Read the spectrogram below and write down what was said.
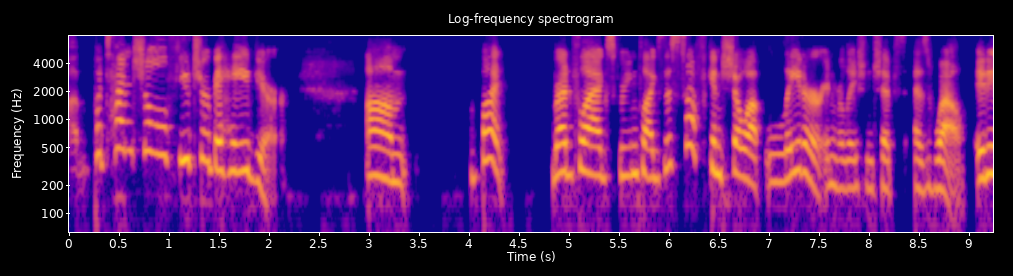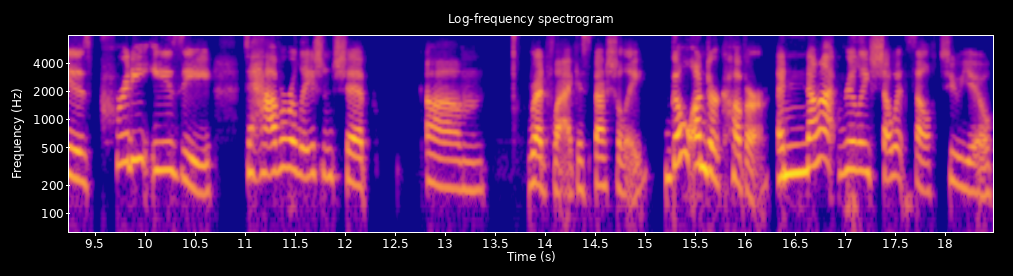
uh, potential future behavior. Um, but red flags, green flags, this stuff can show up later in relationships as well. It is pretty easy to have a relationship um, red flag, especially go undercover and not really show itself to you.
